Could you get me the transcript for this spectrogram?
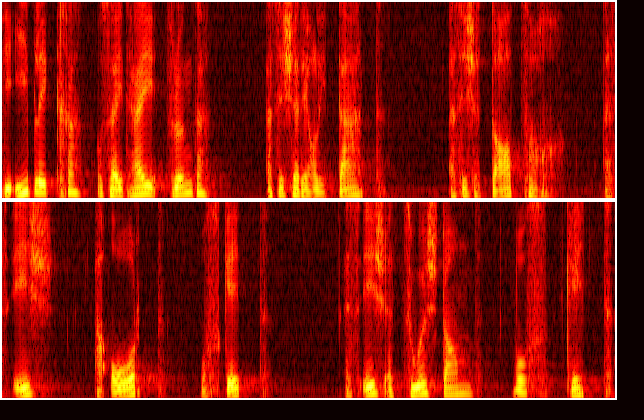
die Einblicke und sagt, hey Freunde, es ist eine Realität, es ist eine Tatsache, es ist ein Ort, wo es gibt. Es ist ein Zustand, wo es gibt.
